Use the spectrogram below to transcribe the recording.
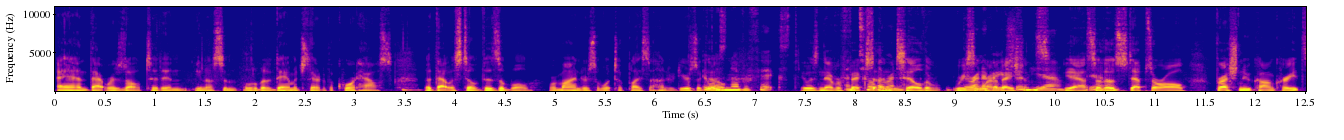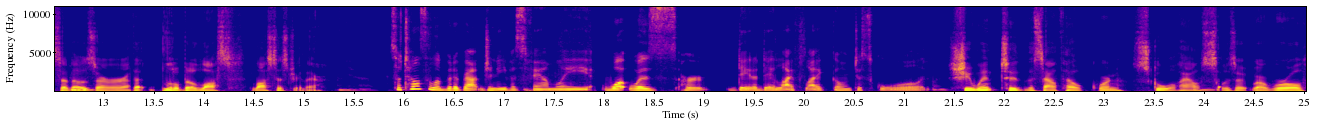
and that resulted in you know some a little bit of damage there to the courthouse but that was still visible reminders of what took place 100 years ago It was never fixed. it was never fixed Until the reno- until the recent renovations, renovations. yeah. so Yeah. Mm-hmm. those steps are all fresh new concrete. So those are uh, that little bit of lost lost history there. Yeah so tell us a little bit about Geneva's family. What was her day to day life like going to school? She went to the South Elkhorn Schoolhouse. It was a, a, rural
